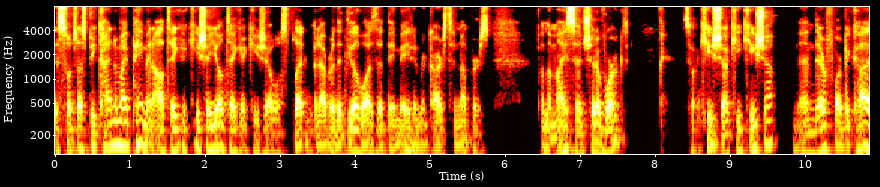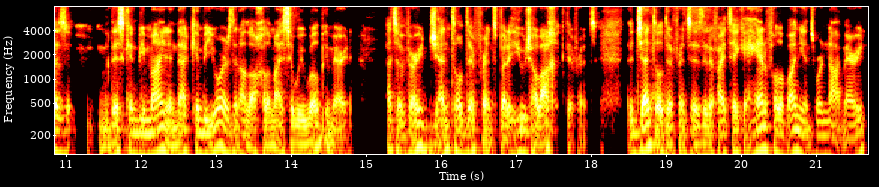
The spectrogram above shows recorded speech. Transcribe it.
This will just be kind of my payment. I'll take a kisha, you'll take a kisha. We'll split whatever the deal was that they made in regards to numbers. But Lamaisa it should have worked. So kisha, ki kisha, and therefore because this can be mine and that can be yours, then Allah Lamaisa we will be married. That's a very gentle difference, but a huge halachic difference. The gentle difference is that if I take a handful of onions, we're not married.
